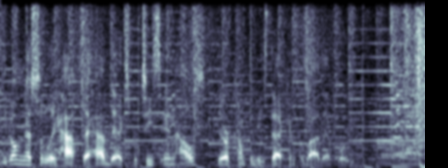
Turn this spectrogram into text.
You don't necessarily have to have the expertise in-house. There are companies that can provide that for you.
